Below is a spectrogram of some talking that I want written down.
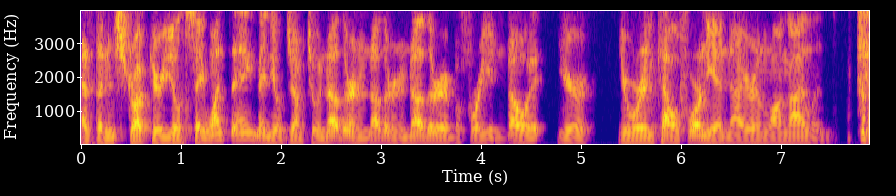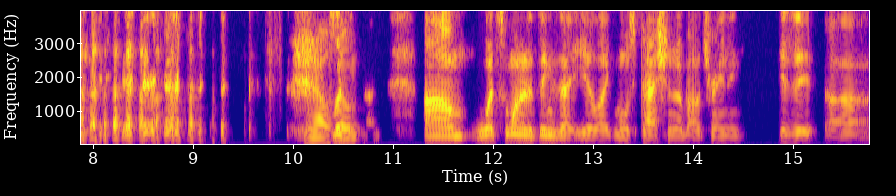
as an instructor, you'll say one thing, then you'll jump to another and another and another. And before you know it, you're you were in California and now you're in Long Island. you know, what's, so um, what's one of the things that you're like most passionate about training? Is it uh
